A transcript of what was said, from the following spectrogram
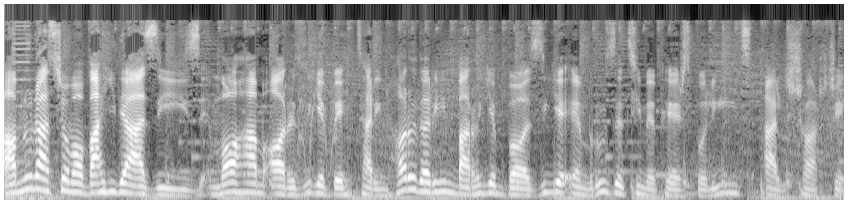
ممنون از شما وحید عزیز. ما هم آرزوی بهترین ها رو داریم برای بازی امروز تیم پرسپولیس الشارجه.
